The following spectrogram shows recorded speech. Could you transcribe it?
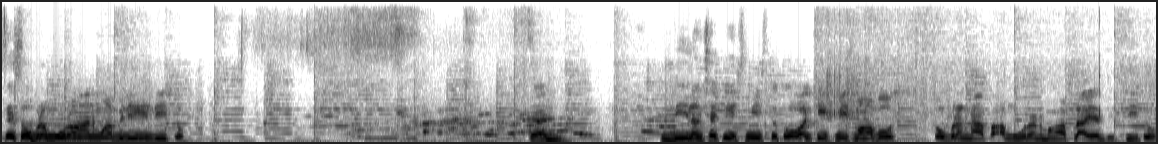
Kaya sobrang mura nga ng mga bilihin dito. Yan. Hindi lang siya chismis, totoo ang chismis mga boss. Sobrang napakamura ng mga appliances dito.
